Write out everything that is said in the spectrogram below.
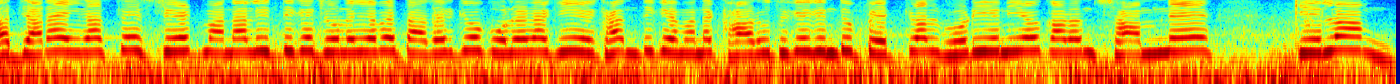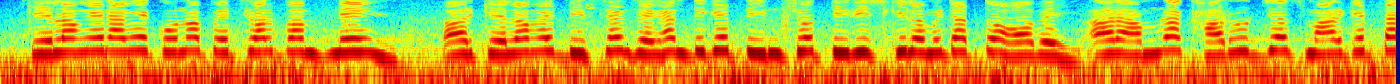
আর যারা এই রাস্তায় স্ট্রেট মানালির দিকে চলে যাবে, তাদেরকেও বলে রাখি, এখান থেকে মানে খারু থেকে কিন্তু পেট্রোল ভরিয়ে নিও, কারণ সামনে কেলং, কেলংয়ের আগে কোনো পেট্রোল পাম্প নেই, আর কেলংয়ের ডিস্টেন্স এখান থেকে তিনশো কিলোমিটার তো হবেই। আর আমরা খারুর জাস্ট মার্কেটটা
